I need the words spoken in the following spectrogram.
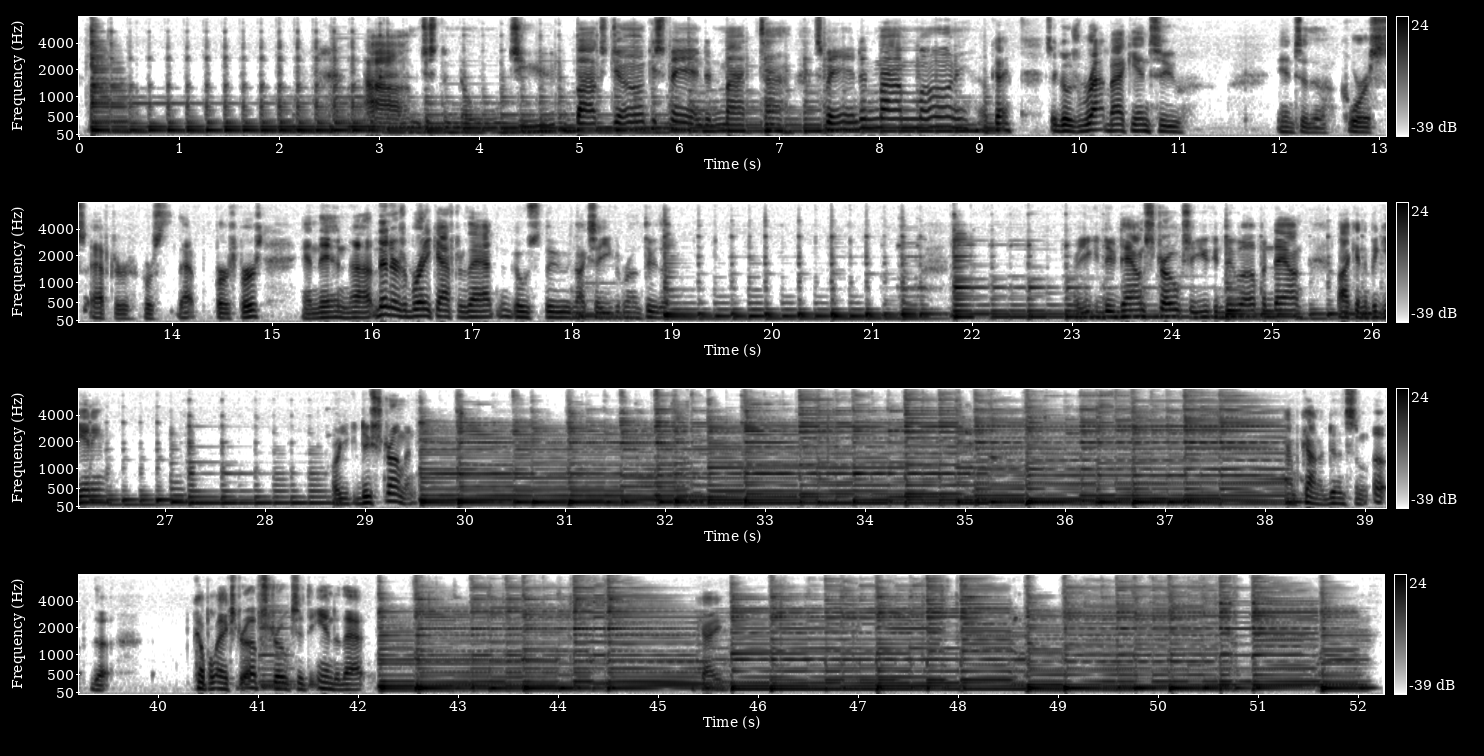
Just an old jukebox junkie, spending my time, spending my money. Okay, so it goes right back into into the chorus after, of course, that first verse, and then uh, then there's a break after that. and goes through, like I say, you can run through the, or you can do downstrokes, or you can do up and down, like in the beginning, or you can do strumming. Kind of doing some up the couple extra upstrokes at the end of that. Okay.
